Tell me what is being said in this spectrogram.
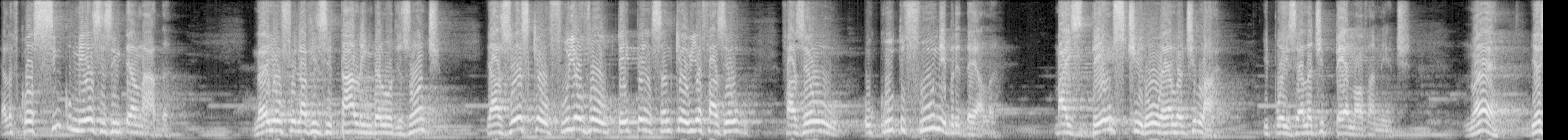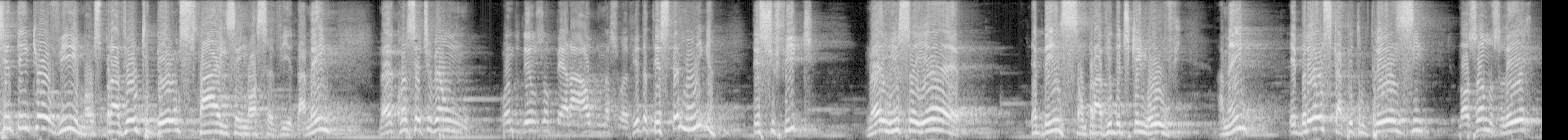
ela ficou cinco meses internada. Né? E eu fui lá visitá-la em Belo Horizonte. E às vezes que eu fui, eu voltei pensando que eu ia fazer o, fazer o, o culto fúnebre dela. Mas Deus tirou ela de lá e pôs ela de pé novamente. Não é? E a gente tem que ouvir, irmãos, para ver o que Deus faz em nossa vida. Amém? Não é? Quando você tiver um, quando Deus operar algo na sua vida, testemunha, testifique. Né? Isso aí é, é bênção para a vida de quem ouve. Amém? Hebreus capítulo 13, nós vamos ler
